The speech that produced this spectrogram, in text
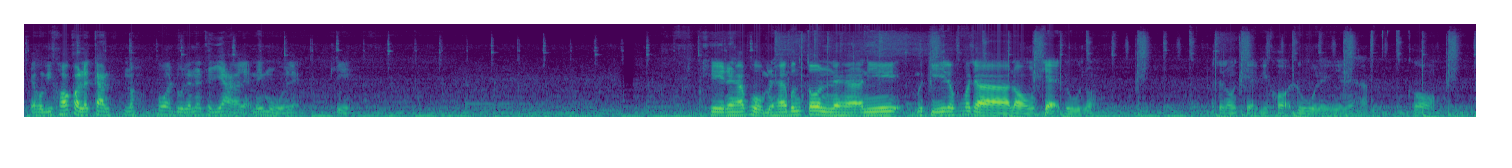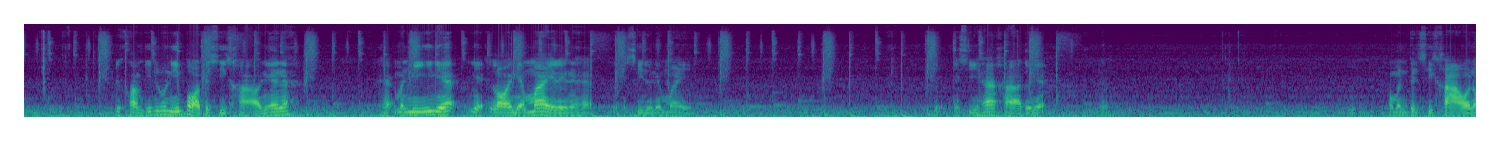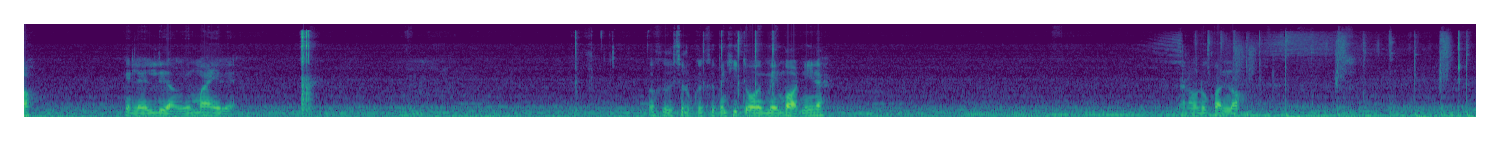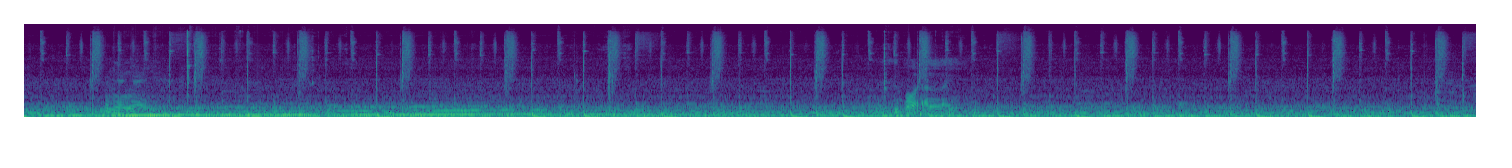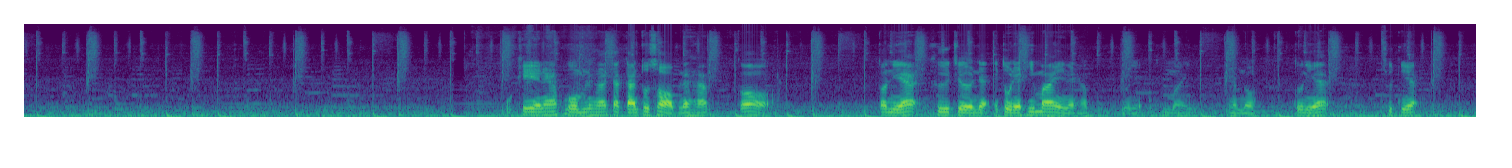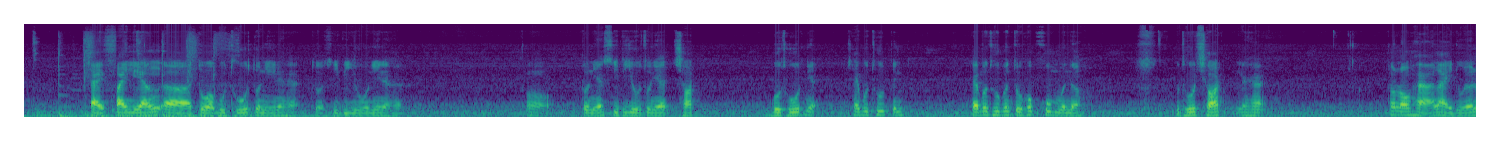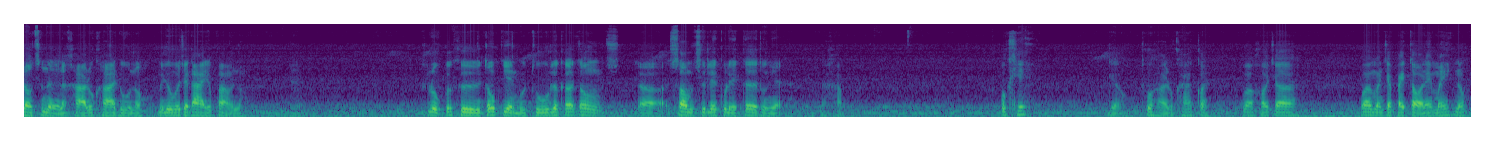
เดี๋ยวผมวิเคราะห์ก่อนแล้วกันเนาะเพราะว่าดูแล้วน่าจะยากแหละไม่หมูแหละโอเคโอเคนะครับผมนะฮะเบื้องต้นนะฮะอันนี้เมื่อกี้เราก็จะลองแกะดูเนาะก็จะลองแกะวิเคราะห์ดูอะไรอย่างเงี้ยนะครับ ก็ด้วยความที่รุ่นนี้บอร์ดเป็นสีขาวเนี่ยนะนะฮะมันมีเนี้ยเนี่ยรอยเนี่ยไหมเลยนะฮะสีตัวเนี้ยไหม ไอซีห้าขาตัวเนี้ยเพราะมันเป็นสีขาวเนาะเห็นเลยเหลืองนี่ไหมเลยก็คือสรุปก็คือเป็นที่ตัวเมนบอร์ดนี้นะเดี๋ยวลองดูก่อนเนาะมันยังไงคือบอร์ดอะไร เคนะครับผมนะฮะจากการตรวจสอบนะครับ ก็ตอนนี้คือเจอเนี่ยไอตัวเนี้ยที่ไหม้นะครับตัวเนี้ยที่ไหม้นะครับเนาะตัวเนี้ยชุดเนี้ยใส่ไฟเลี้ยงเอ่อตัวบลูทูธตัวนี้นะฮะตัว CPU นี่นะฮะก็ตัวเนี้ย CPU ตัวเนี้ยช็อตบลูทูธเนี่ยใช้บลูทูธเป็นใช้บลูทูธเป็นตัวควบคุมมันเนาะบลูทูธช็อตนะฮะต้องลองหาอะไรดูแล้วลองเสนอราคาลูกค้าดูเนาะไม่รู้ว่าจะได้หรือเปล่าเนาะ รุปก็คือต้องเปลี่ยนบลูทูธแล้วก็ต้องออซ่อมชุดเลกูเลเตอร์ตรงเนี้ยนะครับ โอเค เดี๋ยวโทรหาลูกค้าก่อนว่าเขาจะว่ามันจะไปต่อได้ไหมเนาะ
